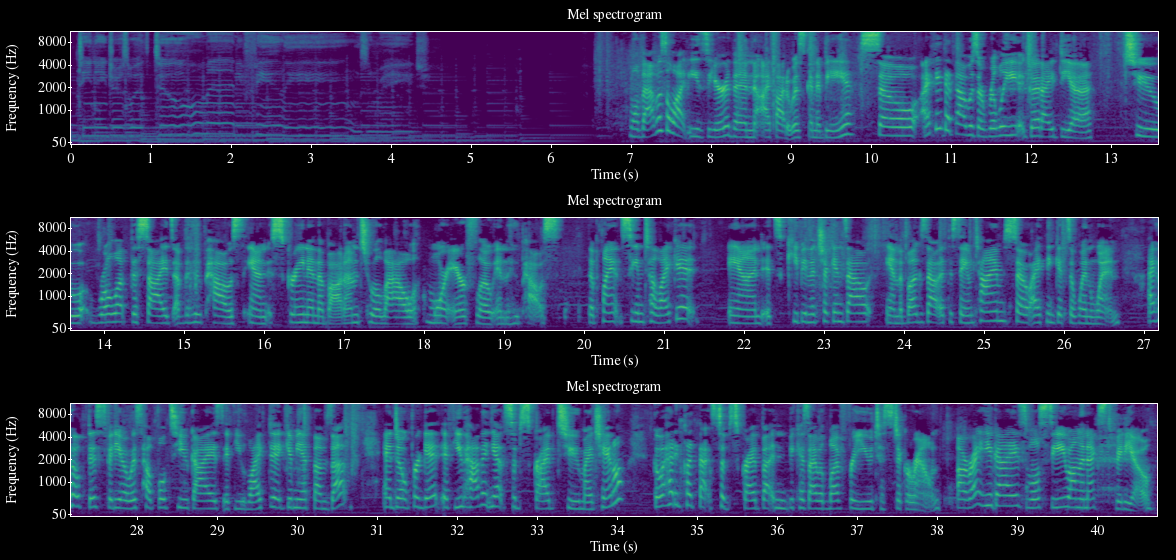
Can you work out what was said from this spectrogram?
Teenagers with too Well, that was a lot easier than I thought it was going to be. So I think that that was a really good idea to roll up the sides of the hoop house and screen in the bottom to allow more airflow in the hoop house. The plants seem to like it and it's keeping the chickens out and the bugs out at the same time, so I think it's a win-win. I hope this video was helpful to you guys. If you liked it, give me a thumbs up. And don't forget, if you haven't yet subscribed to my channel, go ahead and click that subscribe button because I would love for you to stick around. All right, you guys, we'll see you on the next video.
